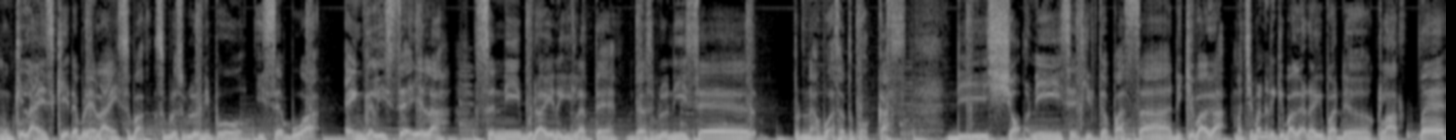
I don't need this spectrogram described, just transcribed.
mungkin lain sikit daripada yang lain sebab sebelum-sebelum ni pun Isam buat angle Isam ialah seni budaya negeri Kelantan. Dan sebelum ni saya pernah buat satu podcast di Shock ni. Saya cerita pasal Dikir Barat macam mana Dikir Barat daripada Kelantan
